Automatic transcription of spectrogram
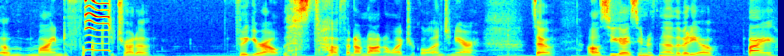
a mind fuck to try to figure out this stuff and I'm not an electrical engineer. So I'll see you guys soon with another video. Bye.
